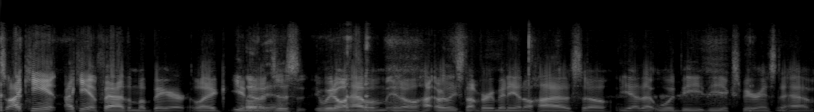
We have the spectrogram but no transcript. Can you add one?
So I can't I can't fathom a bear. Like you know, oh, yeah. just we don't have them in Ohio, or at least not very many in Ohio. So yeah, that would be the experience to have.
